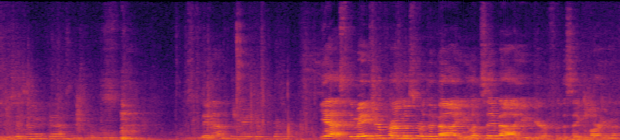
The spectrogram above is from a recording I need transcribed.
Did you say something like that? Dana? The major premise. Yes, the major premise or the value. Let's say value here for the sake of argument.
